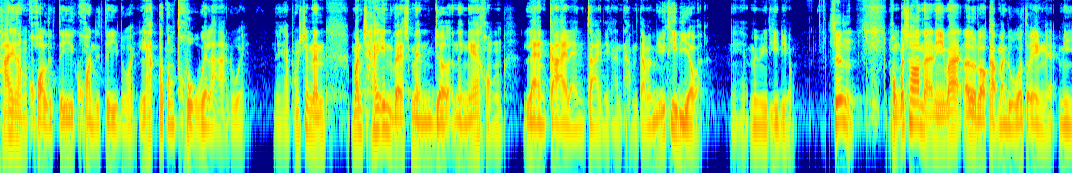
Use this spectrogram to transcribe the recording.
ท้ายทั้ง quality quantity ด้วย และก็ต้องถูกเวลาด้วยนะครับเพราะฉะนั้นมันใช้ investment เยอะในแง่ของแรงกายแรงใจในการทำแต่มันมีวิธีเดียวอะนี่มันมีวิธีเดียว ซึ่งผมก็ชอบนะอันนี้ว่าเออเรากลับมาดูว่าตัวเองเนี่ยมี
